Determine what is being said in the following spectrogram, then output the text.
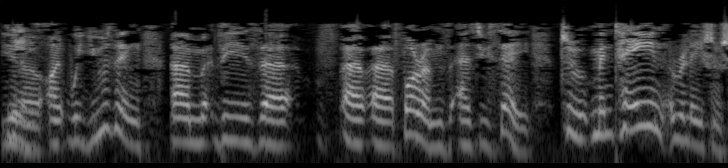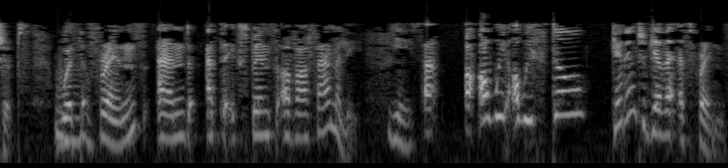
You Yes. know, we're using um, these. Uh, uh, uh, forums, as you say, to maintain relationships with friends and at the expense of our family. yes. Uh, are we are we still getting together as friends?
